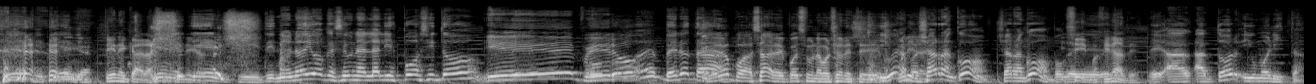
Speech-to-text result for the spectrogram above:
tiene, tiene. tiene cara. Tiene, tiene sí. Tiene- No digo que sea una Lali Espósito. Eh, pero. Eh, pero está. Pero puede ser, puede ser una versión este. Y bueno, pues ya arrancó, ya arrancó. Porque, Sí, imagínate. eh, actor y humorista.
